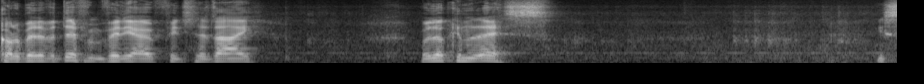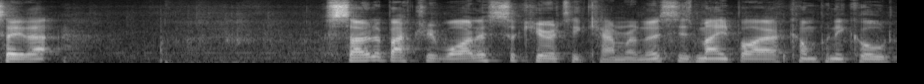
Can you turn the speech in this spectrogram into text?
Got a bit of a different video for you today. We're looking at this. You see that? Solar battery wireless security camera. And this is made by a company called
